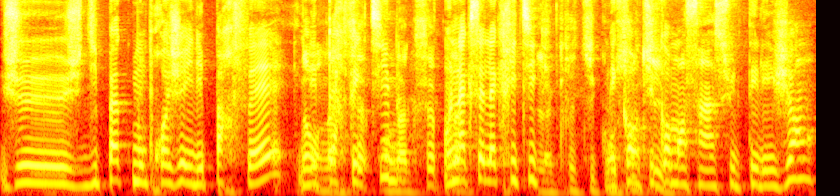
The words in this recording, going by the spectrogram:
Je ne dis pas que mon projet il est parfait, Non, il on est accepte- perfectible. on accepte la- la critique. la critique Mais quand tu commences à insulter les gens,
